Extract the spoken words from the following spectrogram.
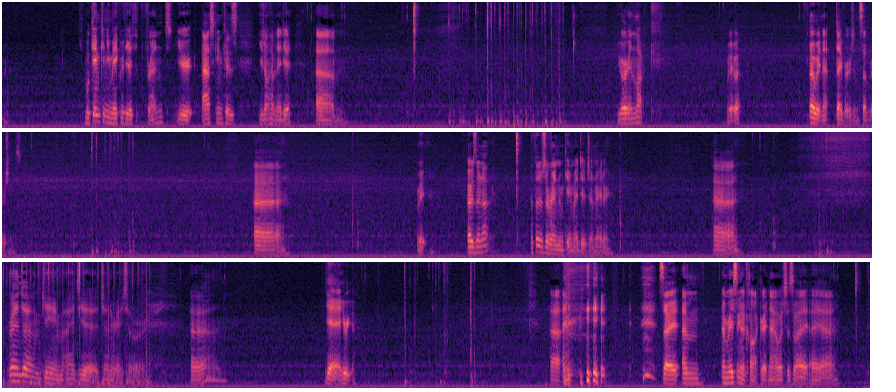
What game can you make with your friend? You're asking because you don't have an idea. Um, You are in luck. Wait, what? Oh, wait, no. Diversion, subversions. Uh. Wait. Oh, is there not? I thought there was a random game idea generator. Uh. Random game idea generator. Uh. Yeah, here we go. Uh, sorry, I'm I'm racing a clock right now, which is why I uh,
